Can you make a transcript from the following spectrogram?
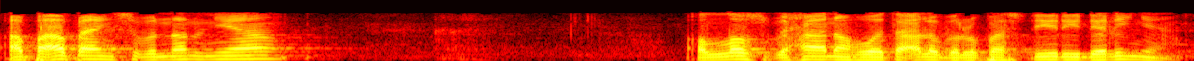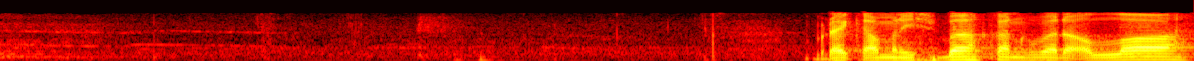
apa-apa yang sebenarnya Allah Subhanahu wa taala berlepas diri darinya. Mereka menisbahkan kepada Allah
